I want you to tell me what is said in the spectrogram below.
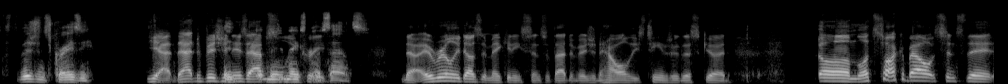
This division's crazy. Yeah, that division It- is it ma- absolutely no crazy. sense. No, it really doesn't make any sense with that division how all these teams are this good. Um, let's talk about since that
